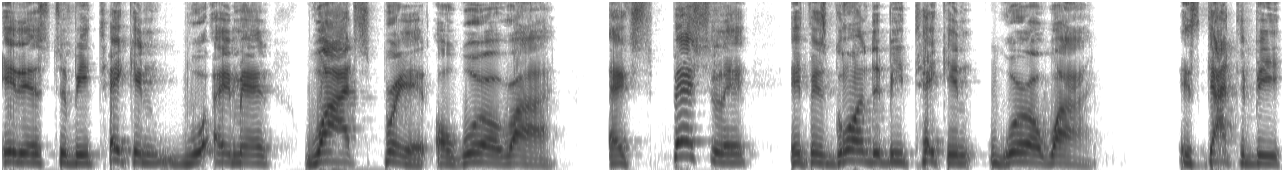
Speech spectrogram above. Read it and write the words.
it is to be taken, amen, widespread or worldwide, especially if it's going to be taken worldwide. It's got to be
